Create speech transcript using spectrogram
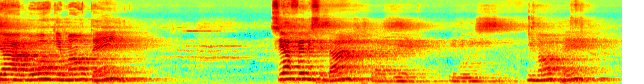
Se há amor, que mal tem? Se há felicidade, prazer egoísta, que mal tem?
